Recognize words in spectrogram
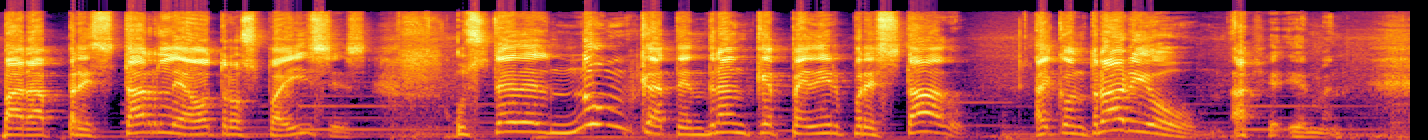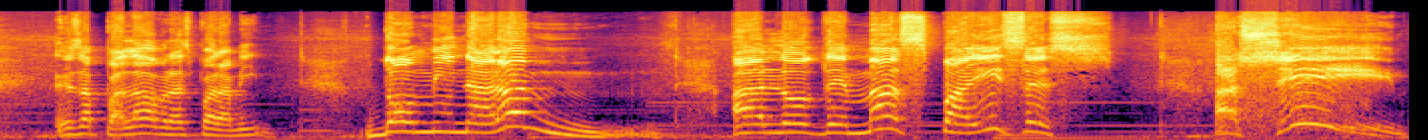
para prestarle a otros países. Ustedes nunca tendrán que pedir prestado. Al contrario, hermano, esa palabra es para mí. Dominarán a los demás países. Así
